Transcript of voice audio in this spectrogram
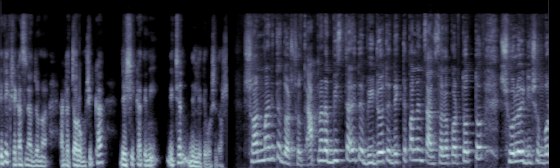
এটি শেখ হাসিনার জন্য একটা চরম শিক্ষা। যে শিক্ষা তিনি দিচ্ছেন, দিল্লিতে বসে দর্শক। সম্মানিত দর্শক, আপনারা বিস্তারিত ভিডিওতে দেখতে পারলেন চাঞ্চল্যকর তথ্য ষোলোই ডিসেম্বর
